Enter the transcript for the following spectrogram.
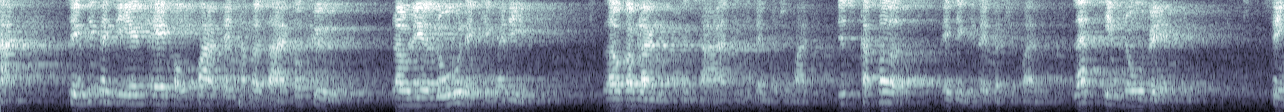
าตุสิ่งที่เป็น DNA ของความเป็นธรรมศาสตร์ก็คือ เราเรียนรู้ในสิ่งอดีต เรากำลังศึกษาสิ่งที่เป็นปัจจุบัน discover ในสิ่งที่เป็นปัจจุบัน และ innovate สิ่ง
